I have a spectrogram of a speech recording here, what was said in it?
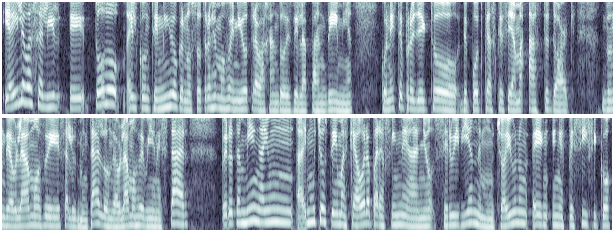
Y ahí le va a salir eh, todo el contenido que nosotros hemos venido trabajando desde la pandemia con este proyecto de podcast que se llama After Dark, donde hablamos de salud mental, donde hablamos de bienestar. Pero también hay, un, hay muchos temas que ahora para fin de año servirían de mucho. Hay uno en, en específico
